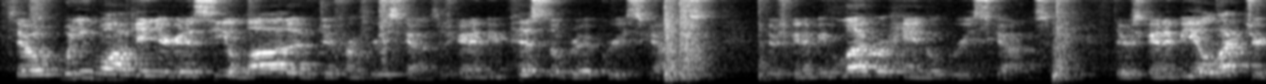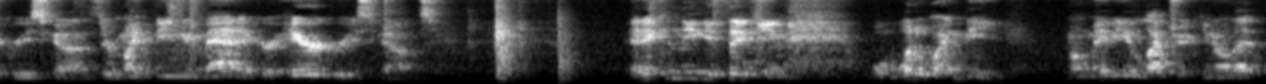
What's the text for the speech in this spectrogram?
So when you walk in, you're going to see a lot of different grease guns. There's going to be pistol grip grease guns. There's going to be lever handle grease guns. There's going to be electric grease guns. There might be pneumatic or air grease guns. And it can leave you thinking, well, what do I need? Well, maybe electric, you know, that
